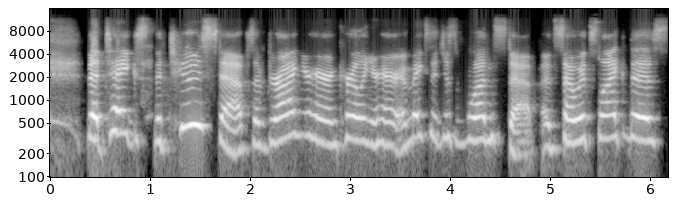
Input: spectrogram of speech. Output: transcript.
that takes the two steps of drying your hair and curling your hair and makes it just one step. And so it's like this,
